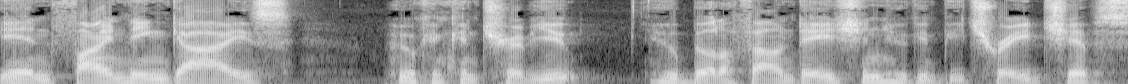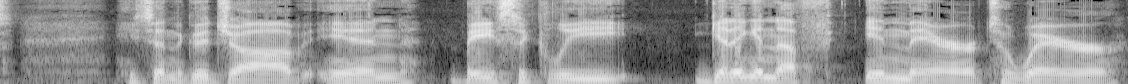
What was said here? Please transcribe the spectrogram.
in finding guys who can contribute who built a foundation, who can be trade chips. He's done a good job in basically getting enough in there to where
